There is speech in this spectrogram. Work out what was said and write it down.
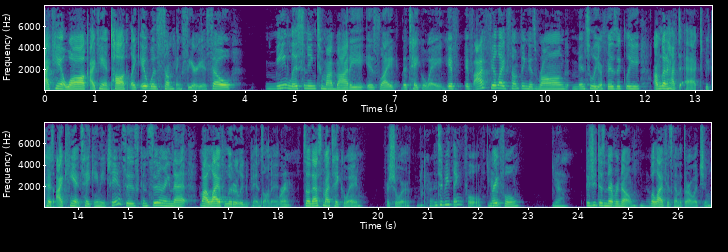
I can't walk, I can't talk, like it was something serious. So me listening to my body is like the takeaway. If if I feel like something is wrong mentally or physically, I'm going to have to act because I can't take any chances considering that my life literally depends on it. Right. So that's my takeaway for sure. Okay. And to be thankful, Yeah. grateful Yeah. because you just never know what life is going to throw at you.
